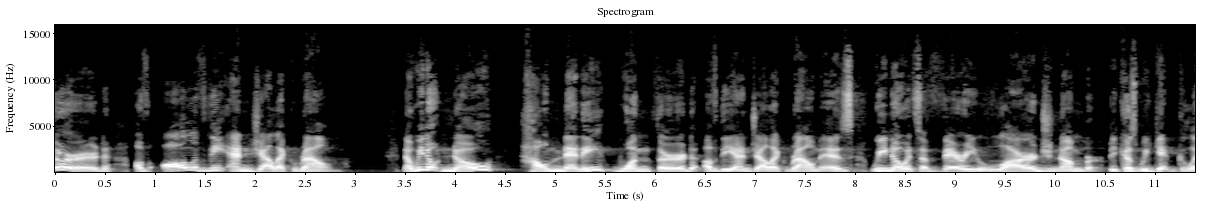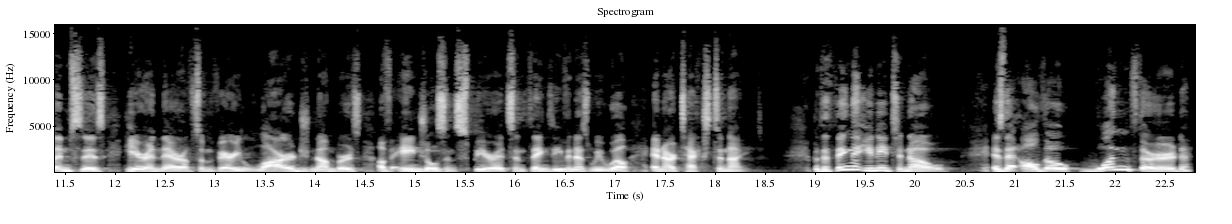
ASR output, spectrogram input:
third of all of the angelic realm. Now, we don't know how many one third of the angelic realm is. We know it's a very large number because we get glimpses here and there of some very large numbers of angels and spirits and things, even as we will in our text tonight. But the thing that you need to know is that although one third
